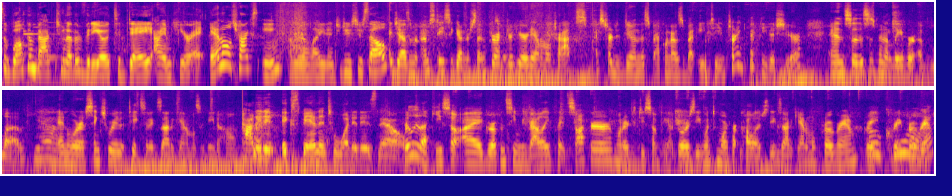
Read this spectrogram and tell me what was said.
Guys, welcome back to another video. Today I am here at Animal Tracks Inc. I'm gonna allow you to introduce yourself. Hi Jazmine, I'm Stacy Gunderson, director here at Animal Tracks. I started doing this back when I was about 18, turning 50 this year. And so this has been a labor of love. Yeah. And we're a sanctuary that takes in exotic animals that need a home. How did it expand into what it is now? Really lucky. So I grew up in Simi Valley, played soccer, wanted to do something outdoorsy, went to Moorpark College, the exotic animal program. Great, Oh, great program.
